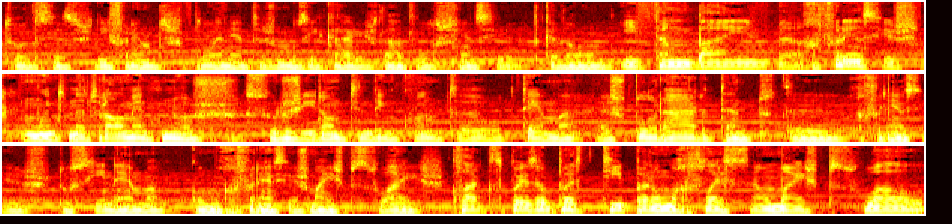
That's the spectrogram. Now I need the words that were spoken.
todos esses diferentes planetas musicais da adolescência de cada um. E também eh, referências que muito naturalmente nos surgiram tendo em conta o tema a explorar tanto de referências do cinema como referências mais pessoais. Claro que depois eu parti para uma reflexão mais pessoal,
